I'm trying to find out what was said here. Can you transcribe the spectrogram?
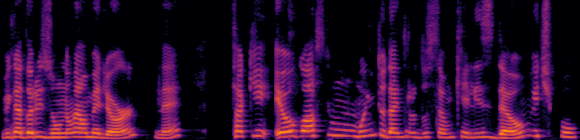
Vingadores 1 não é o melhor, né? Só que eu gosto muito da introdução que eles dão e, tipo,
